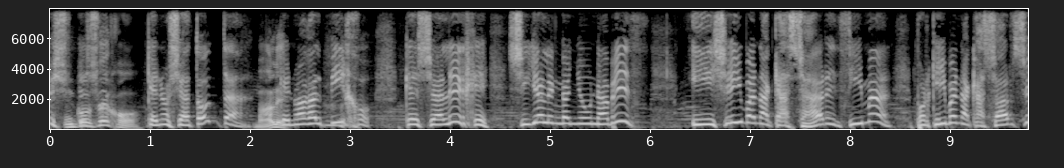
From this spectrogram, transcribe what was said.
es... ¿Un es- consejo? que no sea tonta. Vale. Que no haga el pijo. Que se aleje. Si ya le engañó una vez y se iban a casar encima, porque iban a casarse.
